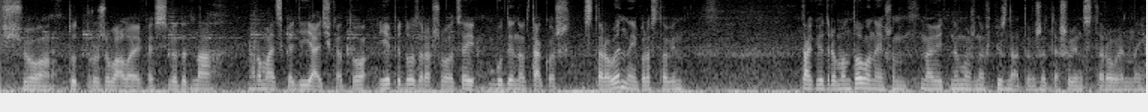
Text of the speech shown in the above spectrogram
що тут проживала якась видатна громадська діячка, то є підозра, що цей будинок також старовинний, просто він так відремонтований, що навіть не можна впізнати вже те, що він старовинний.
